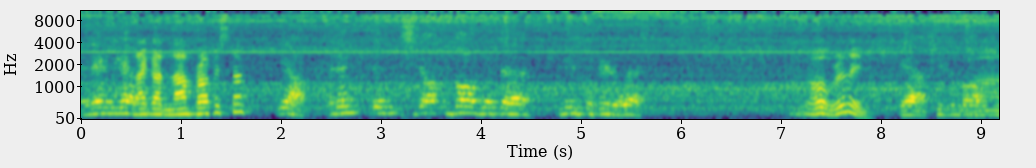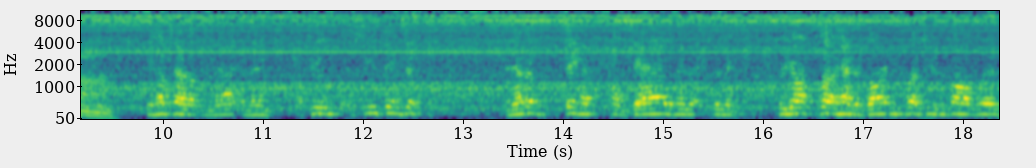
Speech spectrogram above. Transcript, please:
And then we have like a non-profit stuff. yeah, and then then she's got involved with the Musical Theater West. Oh, really? Yeah, she's involved. Wow. She helps out in that, and then a few a few things that another thing that's called DAG, and then the, then the the yacht club has a garden club she's involved with.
